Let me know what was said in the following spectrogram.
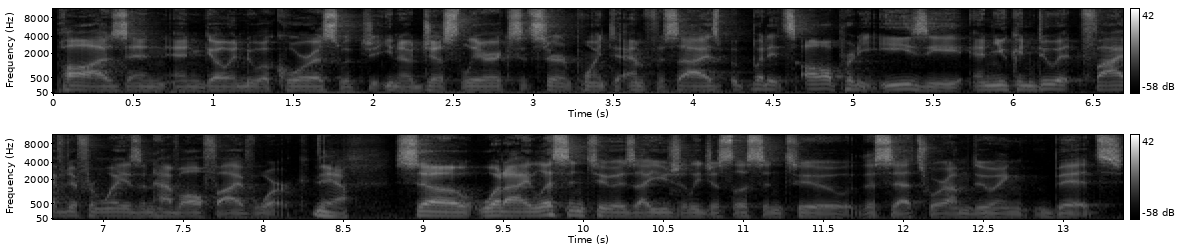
pause and, and go into a chorus with, you know, just lyrics at a certain point to emphasize, but, but it's all pretty easy and you can do it five different ways and have all five work. Yeah. So what I listen to is I usually just listen to the sets where I'm doing bits,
